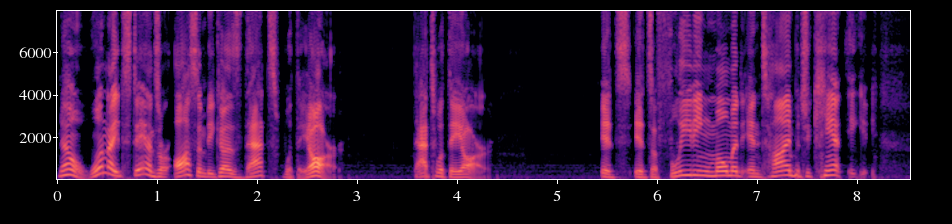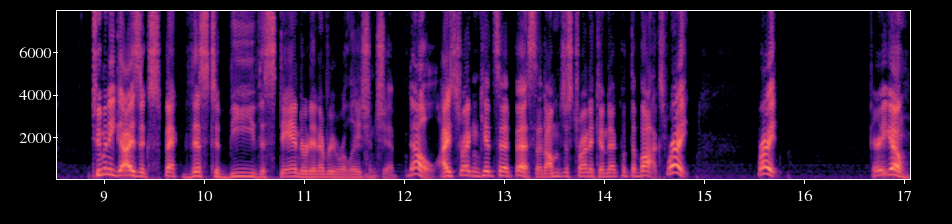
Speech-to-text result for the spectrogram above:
no. One night stands are awesome because that's what they are. That's what they are. It's it's a fleeting moment in time, but you can't too many guys expect this to be the standard in every relationship. No, Ice Dragon Kid said best that I'm just trying to connect with the box. Right. Right. There you go.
